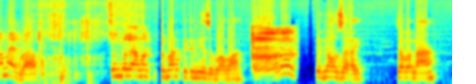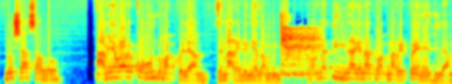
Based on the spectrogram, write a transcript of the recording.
আমার বাপ। তুমি বলে আমাকে মার্কেটে নিয়ে যাব আমার। নাও যাই। যাবা না বসে আসাও আমি আবার কখন তোমাক কইলাম যে মার্কেটে নিয়ে যাব তোমাক না তিন দিন আগে না তোমাক মার্কেট করে এনে দিলাম।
